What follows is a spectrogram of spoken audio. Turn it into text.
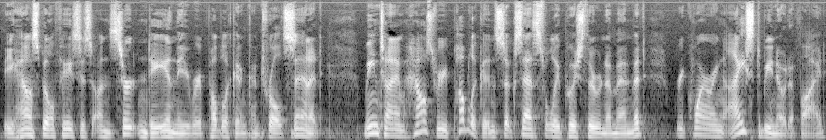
The House bill faces uncertainty in the Republican controlled Senate. Meantime, House Republicans successfully pushed through an amendment requiring ICE to be notified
